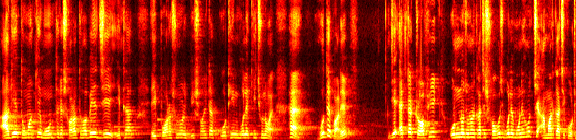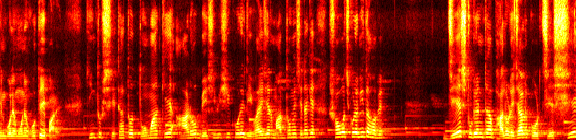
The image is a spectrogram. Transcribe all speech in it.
আগে তোমাকে মন থেকে সরাতে হবে যে এটা, এই পড়াশুনোর বিষয়টা কঠিন বলে কিছু নয়। হ্যাঁ হতে পারে যে একটা ট্রফিক অন্যজনের কাছে সহজ বলে মনে হচ্ছে, আমার কাছে কঠিন বলে মনে হতেই পারে। কিন্তু সেটা তো তোমাকে আরও বেশি বেশি করে রিভাইজের মাধ্যমে সেটাকে সহজ করে নিতে হবে। যে স্টুডেন্টটা ভালো রেজাল্ট করছে, সে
